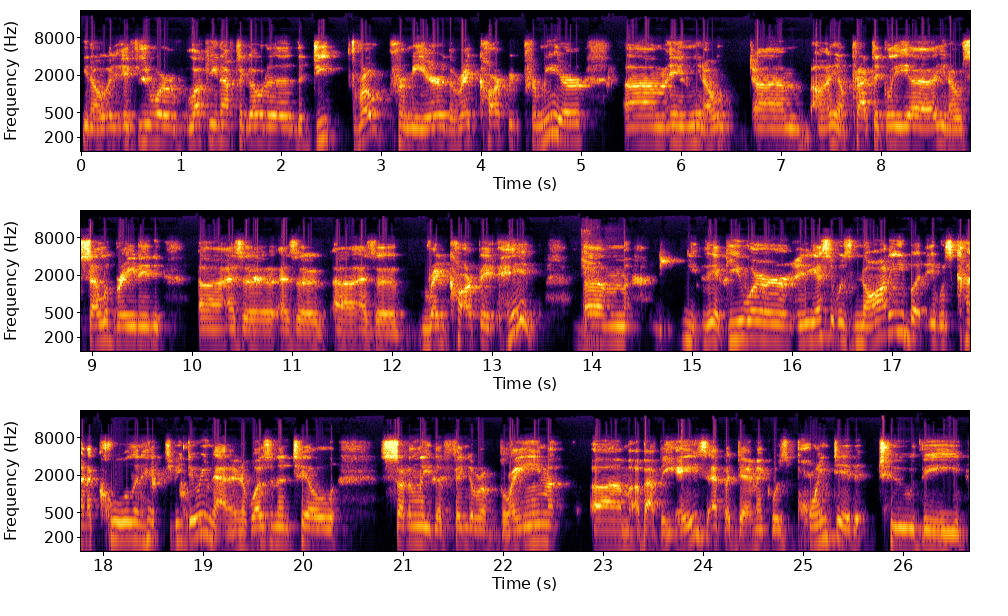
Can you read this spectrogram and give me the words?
you know, if you were lucky enough to go to the Deep Throat premiere, the red carpet premiere, um, and you know, um, uh, you know, practically, uh, you know, celebrated uh, as a as a uh, as a red carpet hit. Yeah. Um, like you were, yes, it was naughty, but it was kind of cool and hip to be doing that, and it wasn't until suddenly the finger of blame um, about the AIDS epidemic was pointed to the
